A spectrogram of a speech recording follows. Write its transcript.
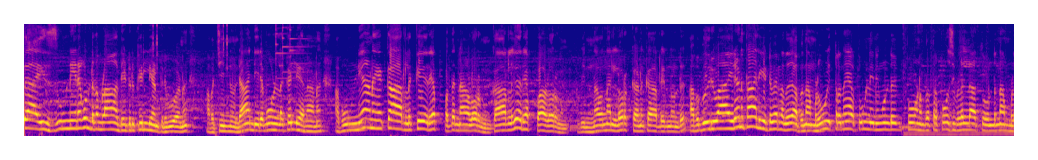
ഗായ്സ് ഉണ്ണീനെ കൊണ്ട് നമ്മൾ ആദ്യമായിട്ടൊരു കല്യാണത്തിന് പോവാണ്. അപ്പോൾ ചിന്നുന്റെ ആന്റീന്റെ മുകളിലെ കല്യാണമാണ് അപ്പോൾ ഉണ്ണിയാണെങ്കിൽ കാറിൽ കയറി അപ്പം തന്നെ ആൾ ഉറങ്ങും. കാറിൽ കയറി അപ്പം ആൾ ഉറങ്ങും. അപ്പം ഇന്ന് അവൻ നല്ല ഉറക്കമാണ് കാറിൽ ഇരുന്നുകൊണ്ട് അപ്പോൾ ഗുരുവായൂരാണ് താലി കെട്ട് വരുന്നത് അപ്പോൾ നമ്മൾ ഇത്ര നേരത്തെ ഉണ്ണിനെയും കൊണ്ട് പോകണത് അത്ര പോസിബിൾ അല്ലാത്തതുകൊണ്ട് നമ്മൾ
